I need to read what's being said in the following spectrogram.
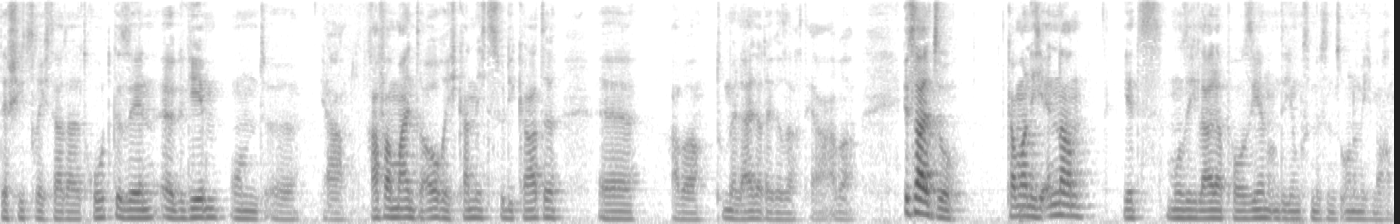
der Schiedsrichter hat halt rot gesehen, äh, gegeben und äh, ja, Rafa meinte auch, ich kann nichts für die Karte, äh, aber tut mir leid, hat er gesagt, ja, aber ist halt so, kann man nicht ändern, Jetzt muss ich leider pausieren und die Jungs müssen es ohne mich machen.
